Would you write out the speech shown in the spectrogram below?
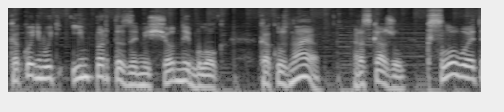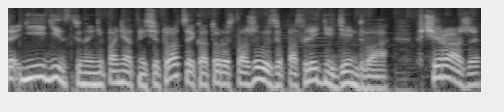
какой-нибудь импортозамещенный блок. Как узнаю, Расскажу. К слову, это не единственная непонятная ситуация, которая сложилась за последний день-два. Вчера же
